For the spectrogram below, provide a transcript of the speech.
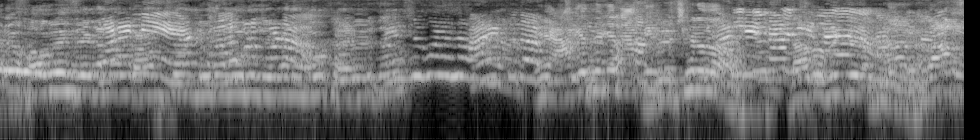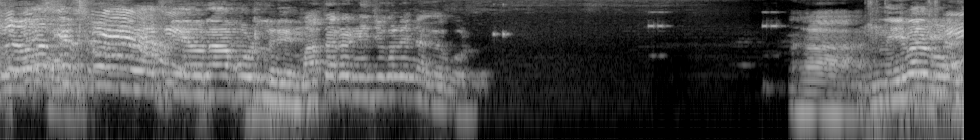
আরে হবে যেখানে করেনি, কাম এখন ভালো করে করে যেখানে পড়াও। হোক হবে বেশি করে দাও আরেকটু দাও আগে থেকে নাকে ছেড়ে দাও। তারপর ভিতরে পড়বে। রাত্রেবেলা শেষ করে দিবে আজকে ও না পড়লে। মাথাটা নিচু করলে নাকে পড়বে। হ্যাঁ। এবার পড়বে।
